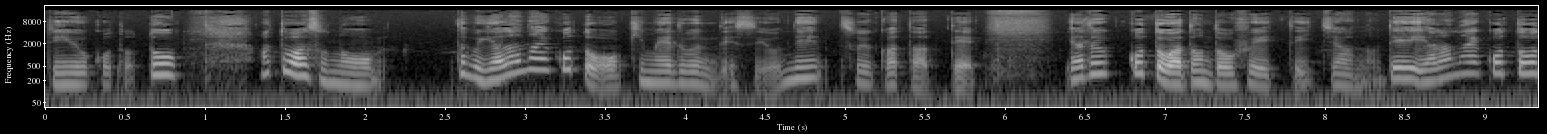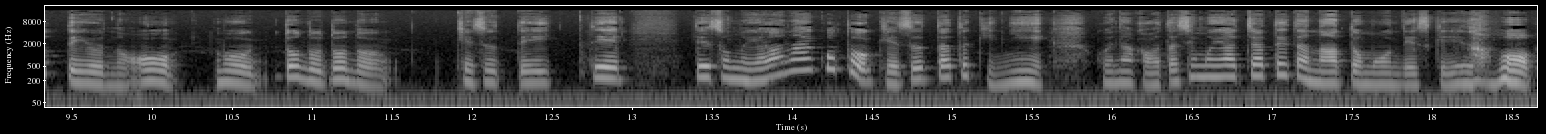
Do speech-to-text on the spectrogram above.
ていうこととあとはその多分やらないことを決めるんですよねそういう方って。やることはどんどん増えていっちゃうのでやらないことっていうのをもうどんどんどんどん削っていってでそのやらないことを削った時にこれなんか私もやっちゃってたなと思うんですけれども、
